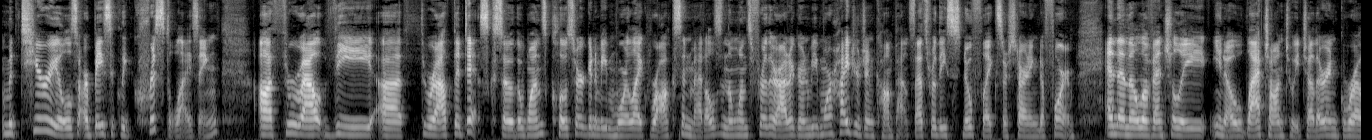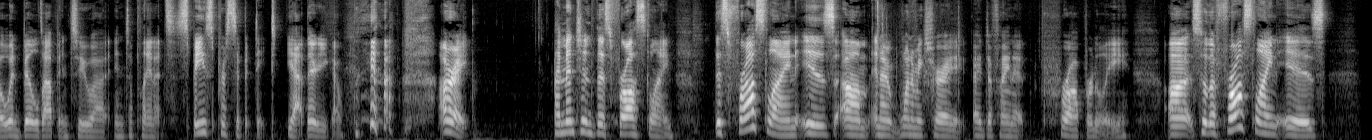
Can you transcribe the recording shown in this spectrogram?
materials are basically crystallizing uh, throughout the uh, throughout the disk. So the ones closer are going to be more like rocks and metals, and the ones further out are going to be more hydrogen compounds. That's where these snowflakes are starting to form, and then they'll eventually, you know, latch onto each other and grow and build up into uh, into planets. Space precipitate. Yeah, there you go. All right. I mentioned this frost line. This frost line is, um, and I want to make sure I, I define it properly. Uh, so the frost line is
